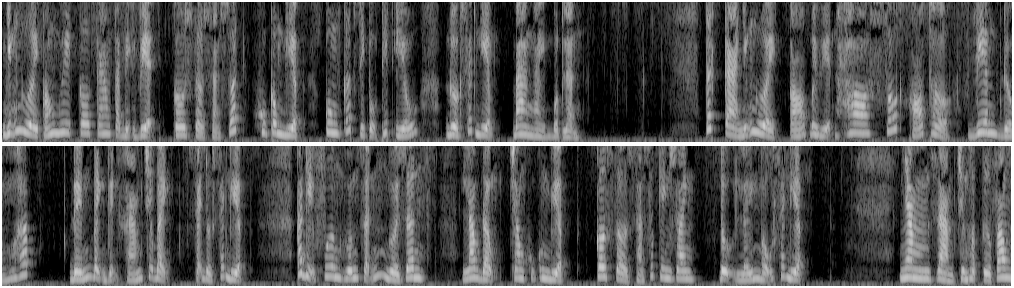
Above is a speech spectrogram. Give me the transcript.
Những người có nguy cơ cao tại bệnh viện, cơ sở sản xuất, khu công nghiệp, cung cấp dịch vụ thiết yếu được xét nghiệm 3 ngày một lần. Tất cả những người có biểu hiện ho, sốt, khó thở, viêm đường hô hấp đến bệnh viện khám chữa bệnh sẽ được xét nghiệm. Các địa phương hướng dẫn người dân lao động trong khu công nghiệp, cơ sở sản xuất kinh doanh tự lấy mẫu xét nghiệm. Nhằm giảm trường hợp tử vong,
